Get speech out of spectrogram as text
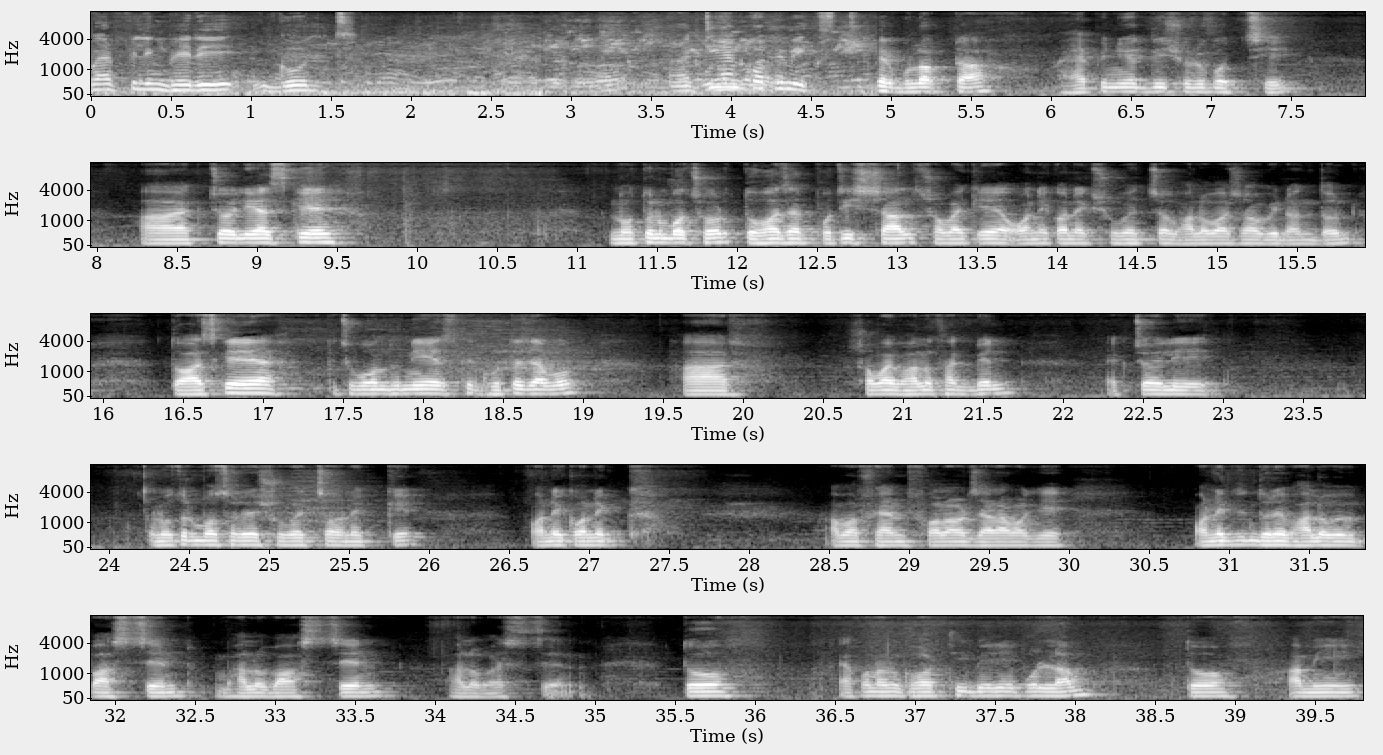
We are feeling very good. Uh, tea and coffee mixed. আজকের ব্লগটা happy new ইয়ার দিয়ে শুরু করছি। অ্যাকচুয়ালি আজকে নতুন বছর দু হাজার পঁচিশ সাল। সবাইকে অনেক অনেক শুভেচ্ছা ভালোবাসা অভিনন্দন। তো আজকে কিছু বন্ধু নিয়ে আজকে ঘুরতে যাব। আর সবাই ভালো থাকবেন। অ্যাকচুয়ালি নতুন বছরের শুভেচ্ছা অনেককে। অনেক অনেক আমার ফ্যান ফলোয়ার যারা আমাকে অনেক দিন ধরে ভালোবাসছেন ভালোবাসছেন ভালোবাসছেন তো এখন আমি ঘর থেকে বেরিয়ে পড়লাম। তো আমি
